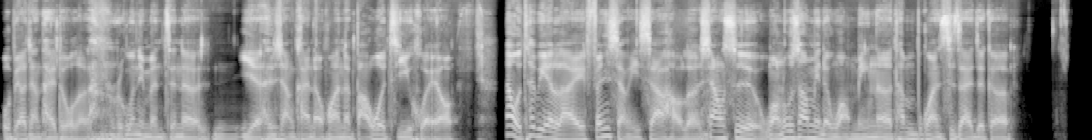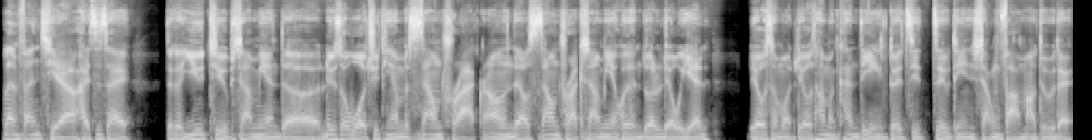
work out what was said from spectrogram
我不要讲太多了。如果你们真的也很想看的话呢，把握机会哦。那我特别来分享一下好了，像是网络上面的网民呢，他们不管是在这个烂番茄啊，还是在这个 YouTube 下面的，例如说我去听他们 Soundtrack，然后你到 Soundtrack 下面会很多人留言，留什么？留他们看电影对自己这部电影想法嘛，对不对？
